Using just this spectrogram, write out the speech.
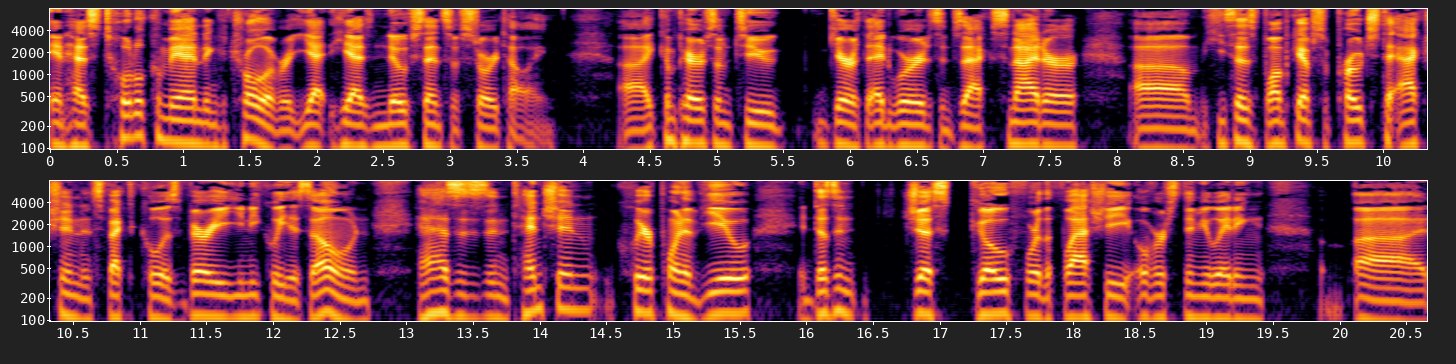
and has total command and control over it, yet he has no sense of storytelling. Uh, he compares him to Gareth Edwards and Zack Snyder. Um, he says Blomkamp's approach to action and spectacle is very uniquely his own. It has his intention, clear point of view. It doesn't just go for the flashy, overstimulating, uh,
